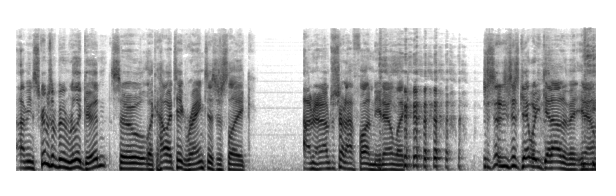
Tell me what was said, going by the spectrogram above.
I mean, scrims have been really good. So, like, how I take ranked is just like, I don't. I'm just trying to have fun, you know. Like, just just get what you get out of it, you know.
